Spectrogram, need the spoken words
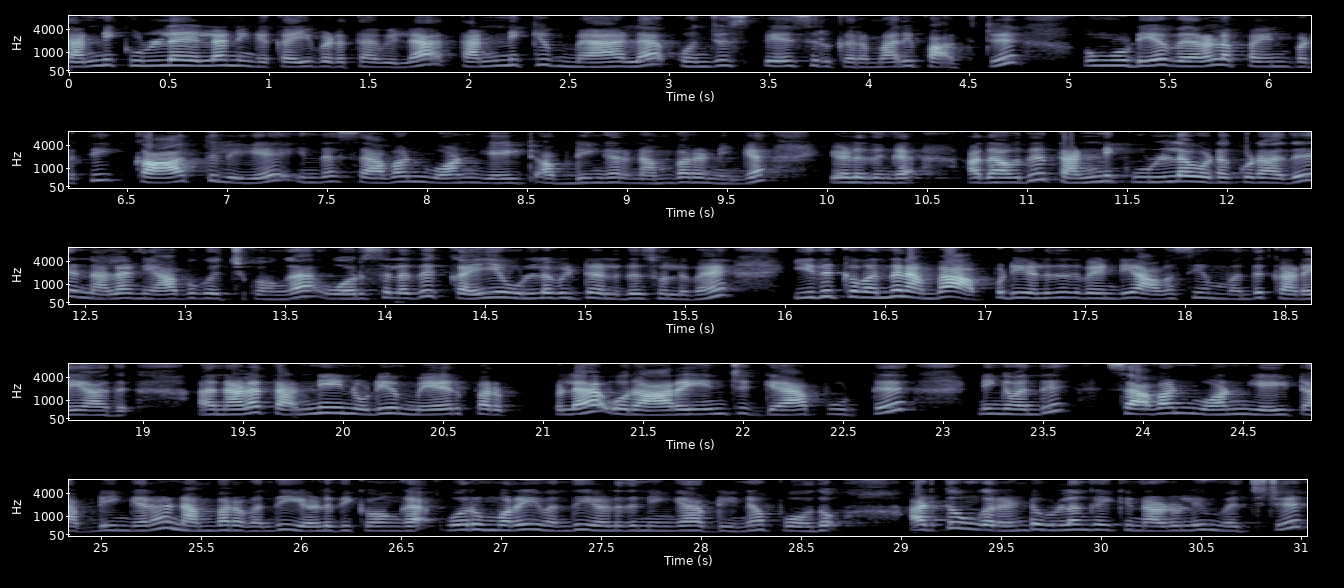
தண்ணிக்குள்ளே எல்லாம் நீங்கள் கைவிட தேவையில்லை தண்ணிக்கு மேலே கொஞ்சம் ஸ்பேஸ் இருக்கிற மாதிரி பார்த்துட்டு உங்களுடைய விரலை பயன்படுத்தி காற்றுலேயே இந்த செவன் ஒன் எயிட் அப்படிங்கிற நம்பரை நீங்கள் எழுதுங்க. அதாவது தண்ணிக்கு உள்ளே விடக்கூடாது. நல்லா ஞாபகம் வச்சுக்கோங்க. ஒரு சிலது கையை உள்ளே விட்டு எழுத சொல்லுவேன். இதுக்கு வந்து நம்ம அப்படி எழுத வேண்டிய அவசியம் வந்து கிடையாது. அதனால் தண்ணியினுடைய மேற்பரப்பில் ஒரு அரை இன்ச்சு கேப் விட்டு நீங்கள் வந்து செவன் ஒன் எயிட் அப்படிங்கிற நம்பரை வந்து எழுதிக்கோங்க. ஒரு முறை வந்து எழுதுனீங்க அப்படின்னா போதும். அடுத்து உங்கள் ரெண்டு உள்ளங்கைக்கு நடுவுலையும் வச்சுட்டு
